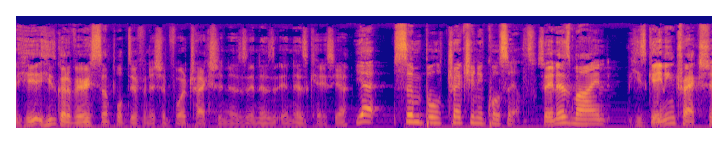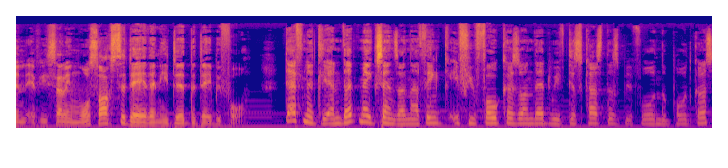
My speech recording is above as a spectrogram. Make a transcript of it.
he, has got a very simple definition for traction is in his in his case, yeah? Yeah, simple traction equals sales. So in his mind, he's gaining traction if he's selling more socks today than he did the day before. Definitely, and that makes sense. And I think if you focus on that, we've discussed this before in the podcast.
